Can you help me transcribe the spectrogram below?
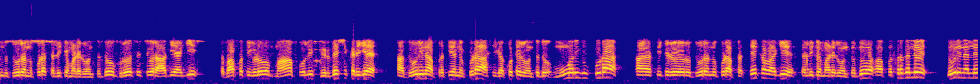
ಒಂದು ದೂರನ್ನು ಕೂಡ ಸಲ್ಲಿಕೆ ಮಾಡಿರುವಂತದ್ದು ಗೃಹ ಸಚಿವರ ಆದಿಯಾಗಿ ಸಭಾಪತಿಗಳು, ಮಹಾ ಪೊಲೀಸ್ ನಿರ್ದೇಶಕರಿಗೆ ದೂರಿನ ಪ್ರತಿಯನ್ನು ಕೂಡ ಈಗ ಕೊಟ್ಟಿರುವಂತದ್ದು ಮೂವರಿಗೂ ಕೂಡ ಸಿಟಿರುವವರು ದೂರನ್ನು ಕೂಡ ಪ್ರತ್ಯೇಕವಾಗಿ ಸಲ್ಲಿಕೆ ಮಾಡಿರುವಂತದ್ದು ಆ ಪತ್ರದಲ್ಲಿ ದೂರಿನಲ್ಲಿ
